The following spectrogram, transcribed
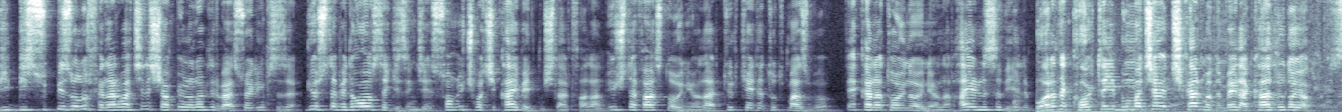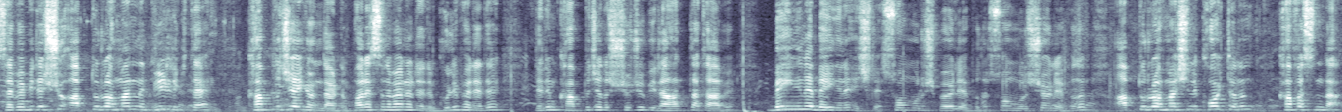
bir, bir sürpriz olur Fenerbahçe de şampiyon olabilir ben söyleyeyim size. Göztepe'de 18. Son 3 maçı kaybetmişler falan. 3 defansla oynuyorlar. Türkiye'de tutmaz bu. Ve kanat oyunu oynuyorlar. Hayırlısı diyelim. Bu arada Koyta'yı bu maça çıkarmadım beyler. Kadroda yok. Sebebi de şu Abdurrahman'la birlikte Kaplıca'ya gönderdim. Parasını ben ödedim. Kulüp ödedi. Dedim Kaplıca da şu çocuğu bir rahatlat abi. Beynine beynine işte. Son vuruş böyle yapılır. Son vuruş şöyle yapılır. Abdurrahman şimdi Koyta'nın kafasında.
